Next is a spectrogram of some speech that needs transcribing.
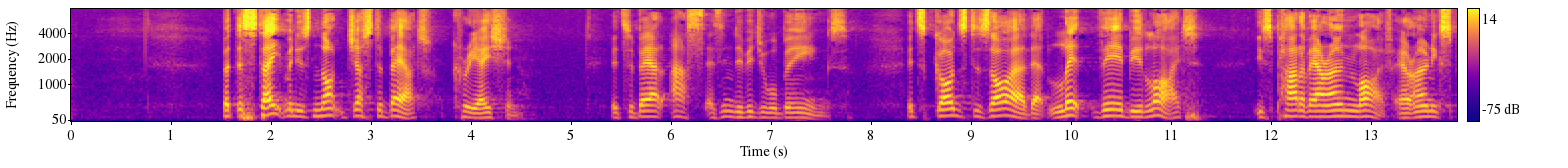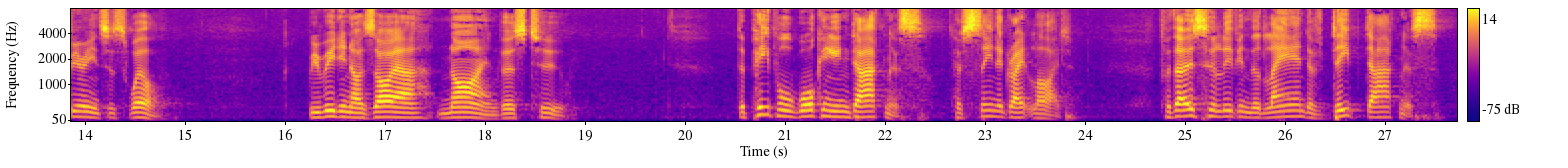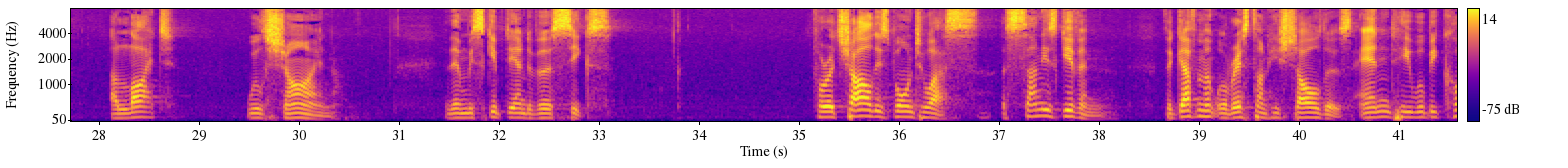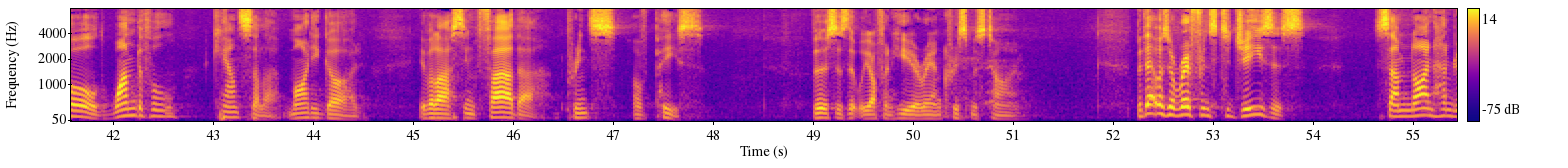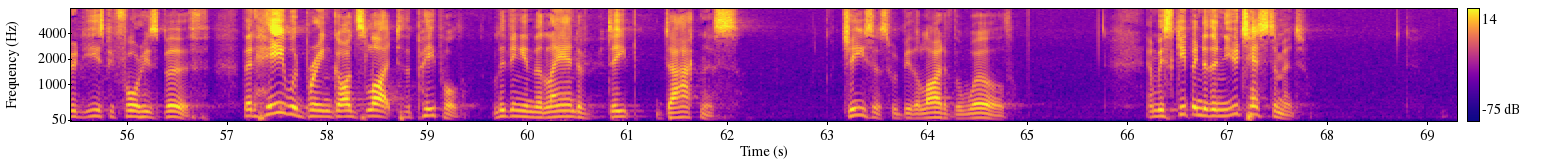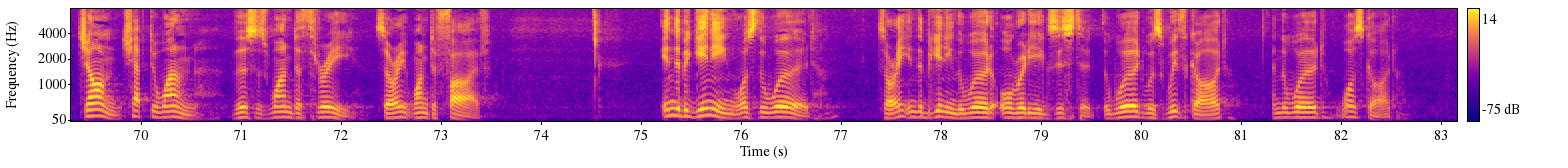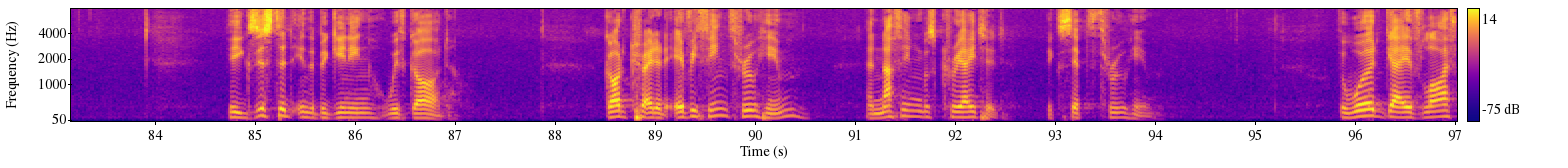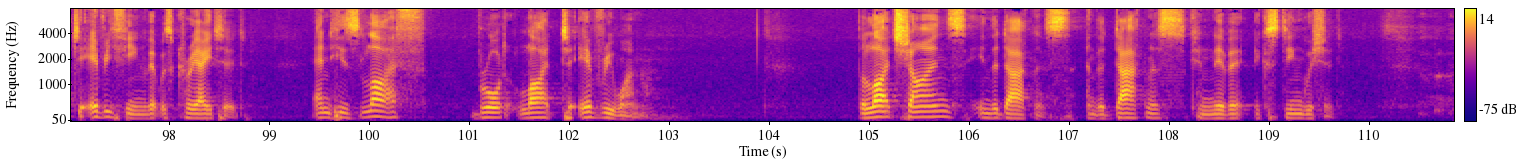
But the statement is not just about creation, it's about us as individual beings. It's God's desire that let there be light is part of our own life, our own experience as well. We read in Isaiah 9, verse 2 The people walking in darkness have seen a great light. For those who live in the land of deep darkness, a light will shine. And then we skip down to verse 6. For a child is born to us, a son is given, the government will rest on his shoulders, and he will be called Wonderful Counselor, Mighty God, Everlasting Father, Prince of Peace. verses that we often hear around Christmas time. But that was a reference to Jesus some 900 years before his birth, that he would bring God's light to the people living in the land of deep darkness. Jesus would be the light of the world. And we skip into the New Testament. John chapter 1, verses 1 to 3, sorry, 1 to 5. In the beginning was the Word. Sorry, in the beginning the Word already existed. The Word was with God, and the Word was God. He existed in the beginning with God. God created everything through him, and nothing was created except through him. The Word gave life to everything that was created, and his life brought light to everyone. The light shines in the darkness, and the darkness can never extinguish it.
